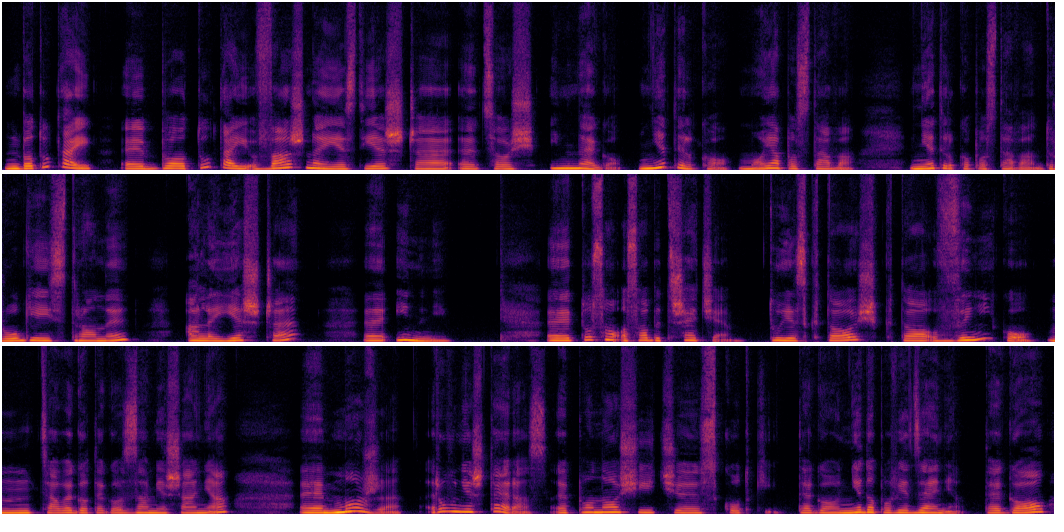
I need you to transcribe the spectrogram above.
Bo tutaj, e, bo tutaj ważne jest jeszcze coś innego. Nie tylko moja postawa, nie tylko postawa drugiej strony, ale jeszcze inni. Tu są osoby trzecie, tu jest ktoś, kto w wyniku mm, całego tego zamieszania może również teraz ponosić skutki tego niedopowiedzenia, tego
